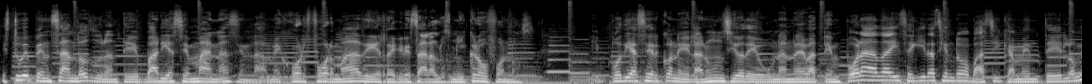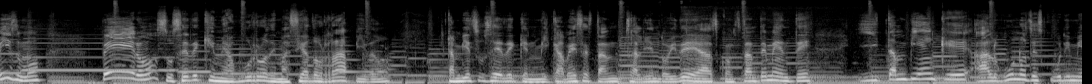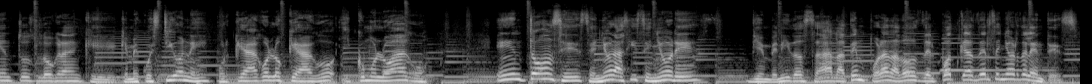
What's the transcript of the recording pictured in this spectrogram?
Estuve pensando durante varias semanas en la mejor forma de regresar a los micrófonos. Podía ser con el anuncio de una nueva temporada y seguir haciendo básicamente lo mismo, pero sucede que me aburro demasiado rápido. También sucede que en mi cabeza están saliendo ideas constantemente y también que algunos descubrimientos logran que, que, me cuestione por qué hago lo que hago y cómo lo hago. Entonces, señoras y señores, bienvenidos a la temporada 2 del podcast del Señor de Lentes.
